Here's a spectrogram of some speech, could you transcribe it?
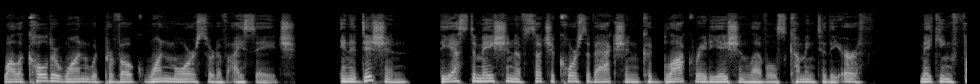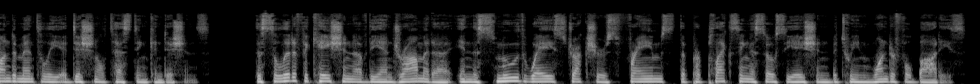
while a colder one would provoke one more sort of ice age. In addition, the estimation of such a course of action could block radiation levels coming to the Earth, making fundamentally additional testing conditions. The solidification of the Andromeda in the smooth way structures frames the perplexing association between wonderful bodies.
